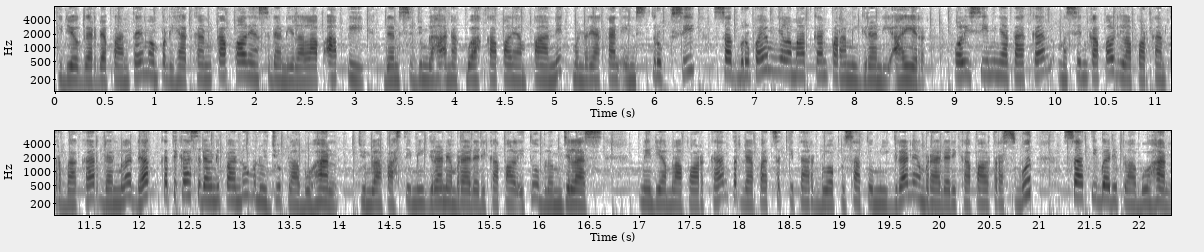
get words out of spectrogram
Video garda pantai memperlihatkan kapal yang sedang dilalap api dan sejumlah anak buah kapal yang panik meneriakkan instruksi saat berupaya menyelamatkan para migran di air. Polisi menyatakan mesin kapal dilaporkan terbakar dan meledak ketika sedang dipandu menuju pelabuhan. Jumlah pasti migran yang berada di kapal itu belum jelas. Media melaporkan terdapat sekitar 21 migran yang berada di kapal tersebut saat tiba di pelabuhan.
